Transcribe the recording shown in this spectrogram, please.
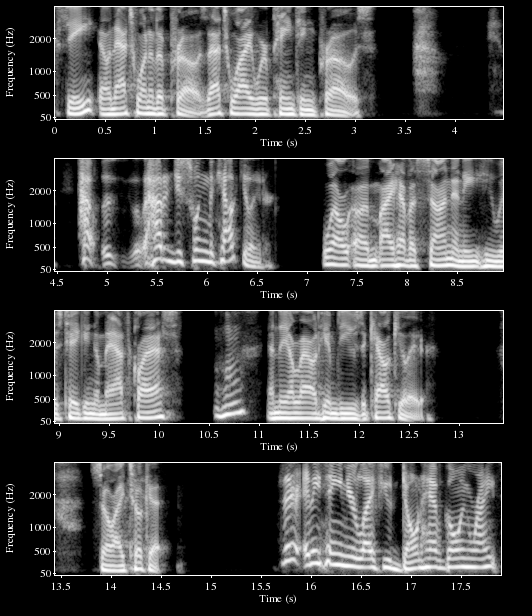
See, and that's one of the pros. That's why we're painting pros. How uh, how did you swing the calculator? Well, um, I have a son and he, he was taking a math class Mm-hmm. and they allowed him to use a calculator. So I took it. Is there anything in your life you don't have going right?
